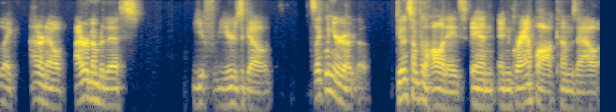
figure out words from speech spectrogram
like I don't know. I remember this years ago. It's like when you're doing something for the holidays, and and Grandpa comes out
